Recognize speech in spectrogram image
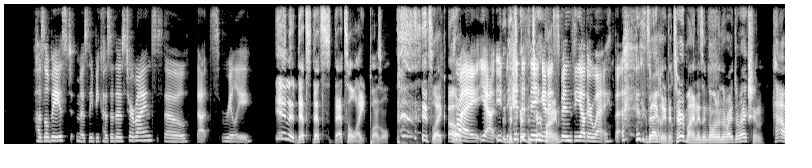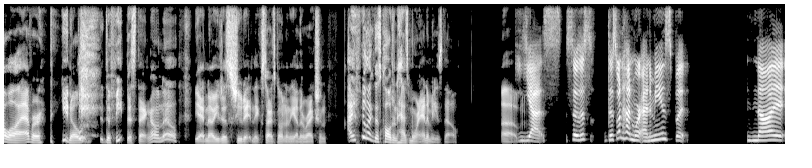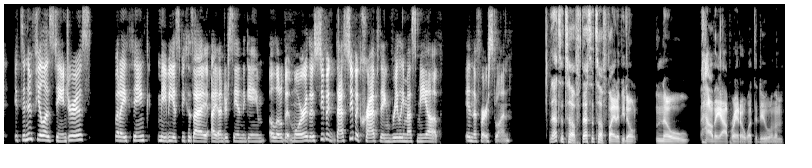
puzzle based, mostly because of those turbines. So that's really Yeah, that's that's that's a light puzzle. it's like, oh, right, yeah, you the hit the, the thing and it spins the other way. exactly, the, the turbine isn't going in the right direction. How will I ever, you know, defeat this thing? Oh no, yeah, no, you just shoot it and it starts going in the other direction. I feel like this cauldron has more enemies though. Um, yes, so this this one had more enemies, but not. It didn't feel as dangerous but I think maybe it's because I I understand the game a little bit more. Those stupid that stupid crab thing really messed me up in the first one. That's a tough that's a tough fight if you don't know how they operate or what to do with them.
